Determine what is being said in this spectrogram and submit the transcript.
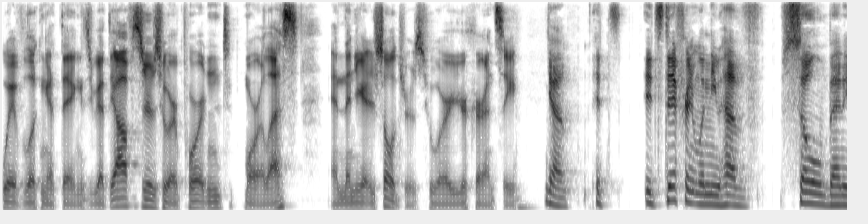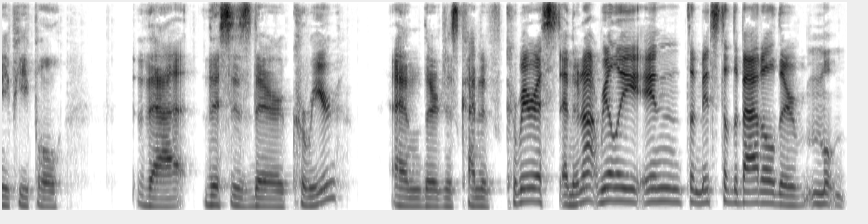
way of looking at things. You got the officers who are important, more or less, and then you got your soldiers who are your currency. Yeah, it's it's different when you have so many people that this is their career and they're just kind of careerists and they're not really in the midst of the battle. They're mo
